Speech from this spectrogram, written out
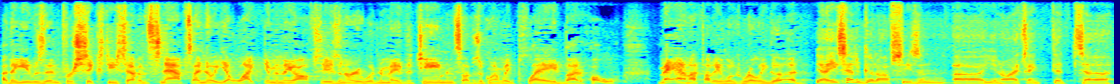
I think he was in for 67 snaps. I know you liked him in the offseason or he wouldn't have made the team and subsequently played, but oh, man, I thought he looked really good. Yeah, he's had a good offseason. Uh, you know, I think that, uh,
